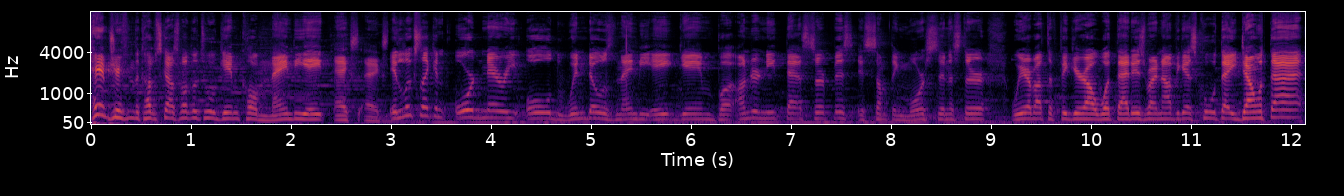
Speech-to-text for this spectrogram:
Hey, I'm Jay from the Kubz Scouts. Welcome to a game called 98XX. It looks like an ordinary old Windows 98 game, but underneath that surface is something more sinister. We are about to figure out what that is right now. If you guys cool with that, you down with that?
